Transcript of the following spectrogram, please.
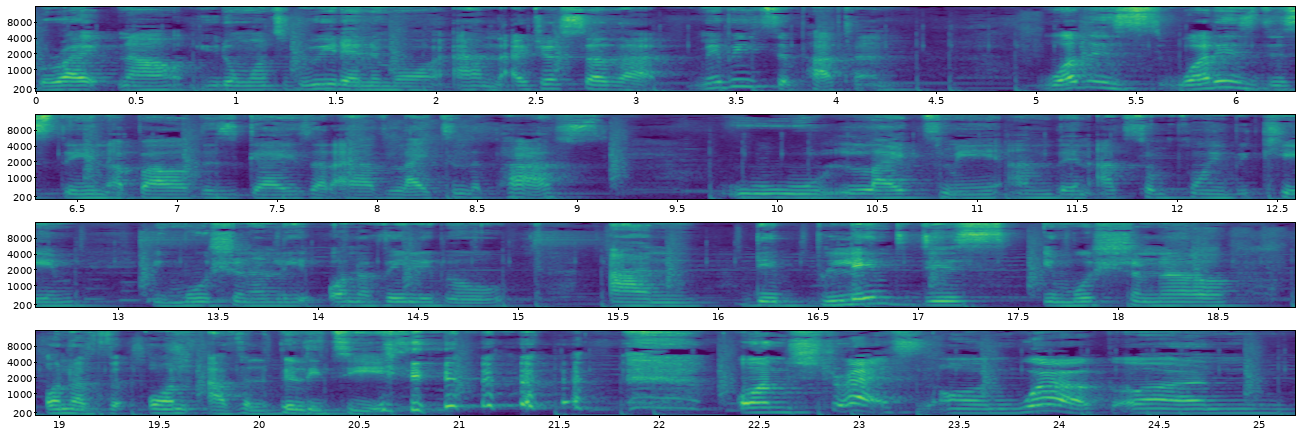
but right now you don't want to do it anymore. And i just saw that maybe it's a pattern. What is what is this thing about these guys that i have liked in the past who liked me and then at some point became emotionally unavailable and they blamed this emotional unav- unavailability on stress, on work, on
